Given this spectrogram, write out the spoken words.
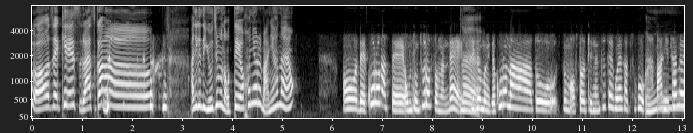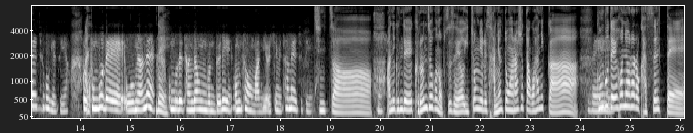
어제 키스, let's go. 아니 근데 요즘은 어때요? 헌혈을 많이 하나요? 어, 네, 코로나 때 엄청 줄었었는데, 네. 지금은 이제 코로나도 좀 없어지는 추세고 해가지고, 오. 많이 참여해주고 계세요. 그리고 아니- 군부대 오면은, 네. 군부대 장병분들이 엄청 많이 열심히 참여해주세요. 진짜. 네. 아니 근데 그런 적은 없으세요? 이쪽 일을 4년 동안 하셨다고 하니까 네. 군부대에 헌혈하러 갔을 때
